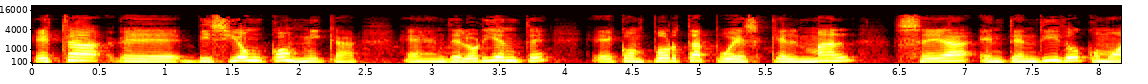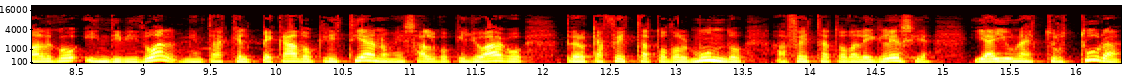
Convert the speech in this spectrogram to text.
Esta visión cósmica del Oriente comporta pues que el mal sea entendido como algo individual, mientras que el pecado cristiano es algo que yo hago, pero que afecta a todo el mundo, afecta a toda la iglesia, y hay una estructura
